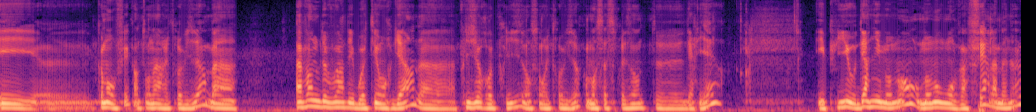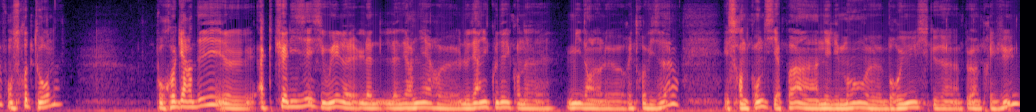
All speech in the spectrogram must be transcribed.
Et euh, comment on fait quand on a un rétroviseur? Ben, Avant de devoir déboîter, on regarde à plusieurs reprises dans son rétroviseur comment ça se présente euh, derrière. Et puis au dernier moment, au moment où on va faire la manœuvre, on se retourne pour regarder, euh, actualiser, si vous voulez, euh, le dernier coup d'œil qu'on a mis dans le rétroviseur et se rendre compte s'il n'y a pas un élément brusque, un peu imprévu.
